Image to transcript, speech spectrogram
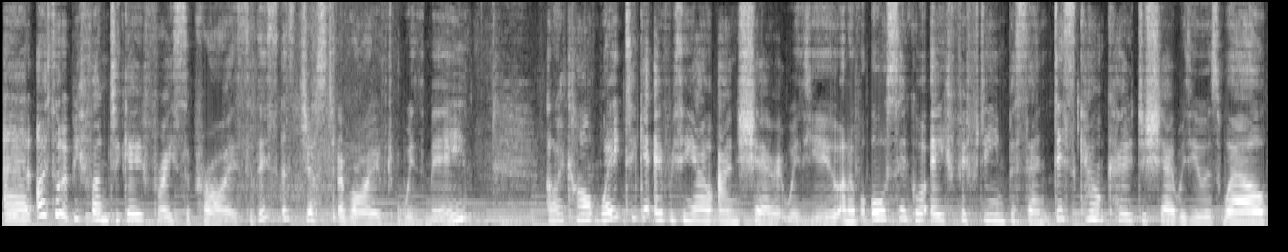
And I thought it'd be fun to go for a surprise. So this has just arrived with me and I can't wait to get everything out and share it with you. And I've also got a 15% discount code to share with you as well,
